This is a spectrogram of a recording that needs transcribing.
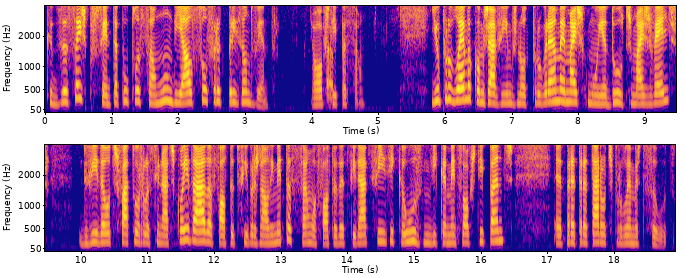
que 16% da população mundial sofra de prisão de ventre, a obstipação. E o problema, como já vimos no outro programa, é mais comum em adultos mais velhos, devido a outros fatores relacionados com a idade, a falta de fibras na alimentação, a falta de atividade física, o uso de medicamentos obstipantes eh, para tratar outros problemas de saúde.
